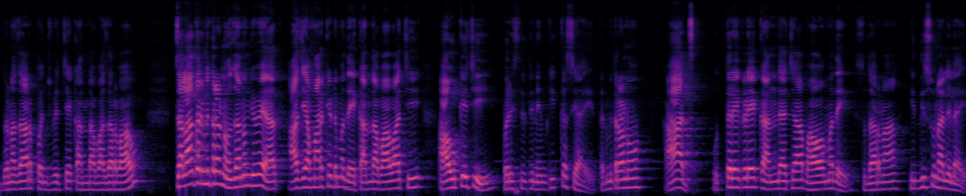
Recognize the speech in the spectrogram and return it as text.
दोन हजार पंचवीसचे कांदा बाजार भाव. चला तर मित्रांनो जाणून घेऊयात आज या मार्केटमध्ये कांदा भावाची आवकेची परिस्थिती नेमकी कशी आहे. तर मित्रांनो आज उत्तरेकडे कांद्याच्या भावामध्ये सुधारणा ही दिसून आलेली आहे.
